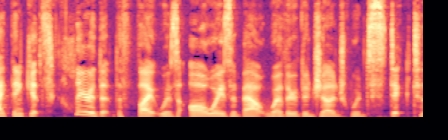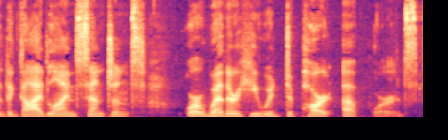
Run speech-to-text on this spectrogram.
I think it's clear that the fight was always about whether the judge would stick to the guideline sentence or whether he would depart upwards.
